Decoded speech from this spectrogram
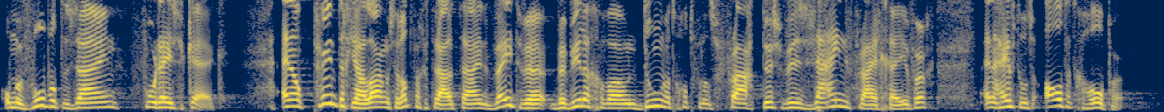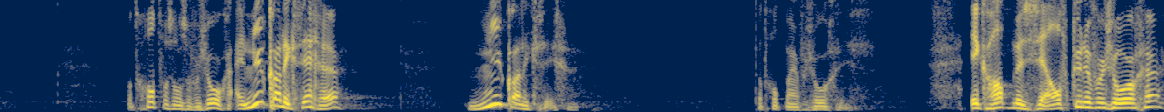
om een voorbeeld te zijn voor deze kerk. En al twintig jaar lang, zodat we getrouwd zijn, weten we, we willen gewoon doen wat God van ons vraagt. Dus we zijn vrijgever en hij heeft ons altijd geholpen. Want God was onze verzorger. En nu kan ik zeggen, nu kan ik zeggen, dat God mijn verzorger is. Ik had mezelf kunnen verzorgen.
